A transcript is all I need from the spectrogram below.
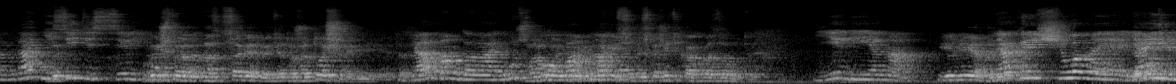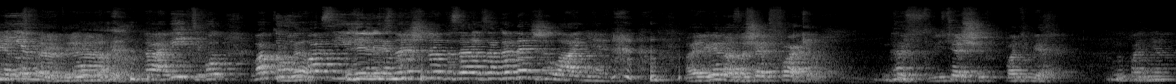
тогда отнеситесь серьезно. Вы что нас советуете, это уже точно? или это? Я вам говорю, что Мама, вы вам говорите, надо... вы скажите, как вас зовут? Елена. Елена. Я крещенная, я, Я Елена Елена. стоит, да. да, видите, вот вокруг Да, вас Елена, Елена. значит, надо за- загадать желание. А Елена означает факел. Да. То есть летящий по тьме. Ну, понятно.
